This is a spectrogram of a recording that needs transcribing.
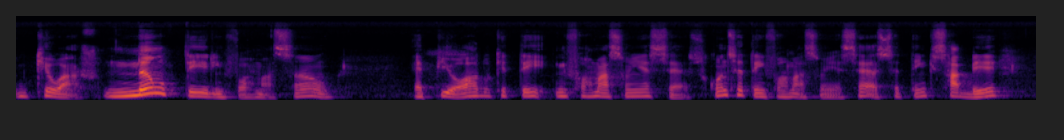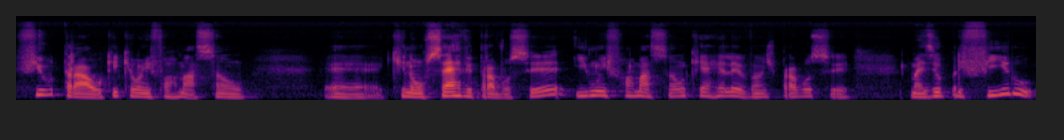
o que eu acho. Não ter informação é pior do que ter informação em excesso. Quando você tem informação em excesso, você tem que saber filtrar o que, que é uma informação é, que não serve para você e uma informação que é relevante para você. Mas eu prefiro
